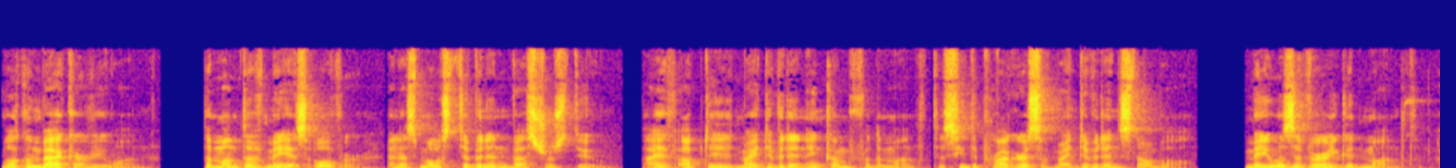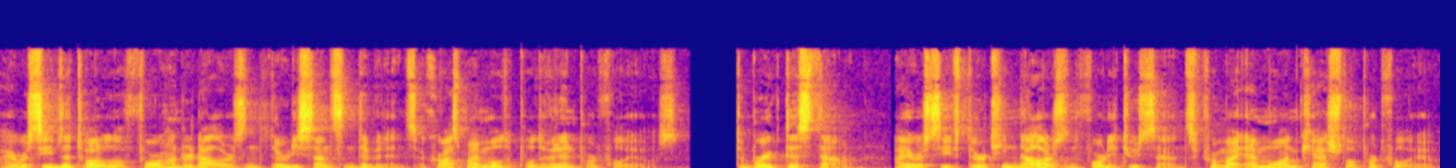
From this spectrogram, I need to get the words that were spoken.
Welcome back, everyone. The month of May is over, and as most dividend investors do, I have updated my dividend income for the month to see the progress of my dividend snowball. May was a very good month. I received a total of $400.30 in dividends across my multiple dividend portfolios. To break this down, I received $13.42 from my M1 cash flow portfolio,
